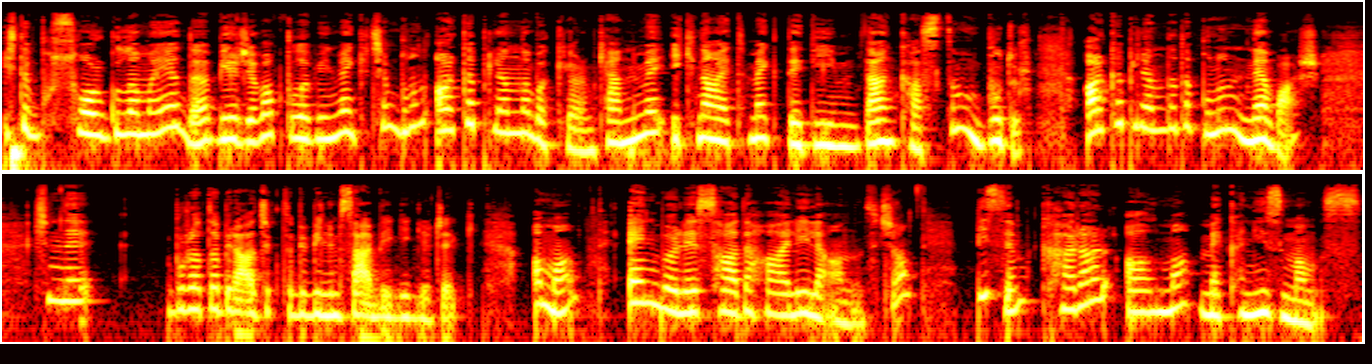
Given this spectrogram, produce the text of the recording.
İşte bu sorgulamaya da bir cevap bulabilmek için bunun arka planına bakıyorum. Kendime ikna etmek dediğimden kastım budur. Arka planında da bunun ne var? Şimdi burada birazcık da bir bilimsel bilgi girecek. Ama en böyle sade haliyle anlatacağım. Bizim karar alma mekanizmamız.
